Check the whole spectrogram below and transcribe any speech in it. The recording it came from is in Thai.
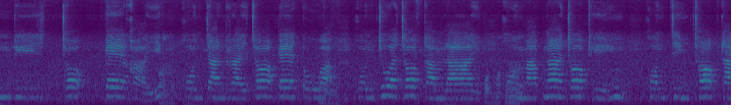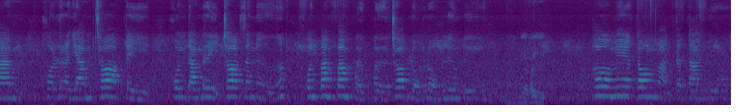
คนดีชอบแก้ไข อ่า คนจันไรชอบแก้ตัวอืมคนชั่วชอบทำลาย คนมักคง่านยมักง่ายชอบทิ้ง คนจริงชอบทำ คนระยำชอบตี คนดำริชอบเสนอ คนปั้มปั้มเปิดเปิดชอบหลงหลงลืมลืม อ่ามีอะไรอีกพ่อแม่ต้องหมั่นกตัญญูอืม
